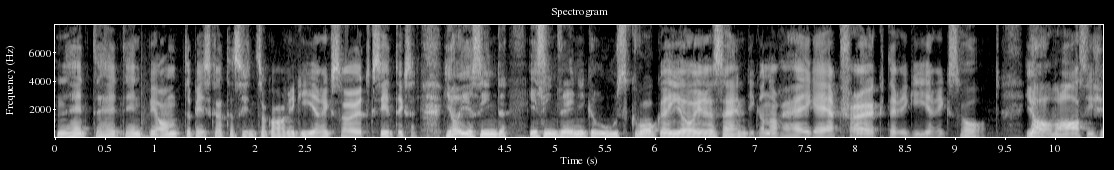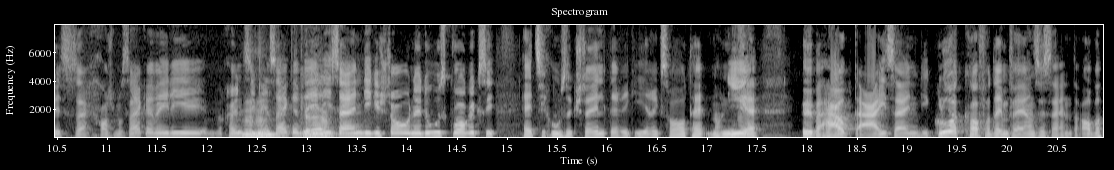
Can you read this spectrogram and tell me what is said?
dann haben, haben die Beamten gesagt, das sind sogar Regierungsräte gewesen, und haben gesagt, ja, ihr seid, ihr seid weniger ausgewogen in eurer Sendung und nachher hat er gefragt, der Regierungsrat, ja, was ist jetzt, kannst du mir sagen, welche, können Sie mhm, mir sagen, genau. welche Sendung ist da nicht ausgewogen gewesen? Hat sich herausgestellt, der Regierungsrat hat noch nie überhaupt eine Sendung geschaut von dem Fernsehsender. Aber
